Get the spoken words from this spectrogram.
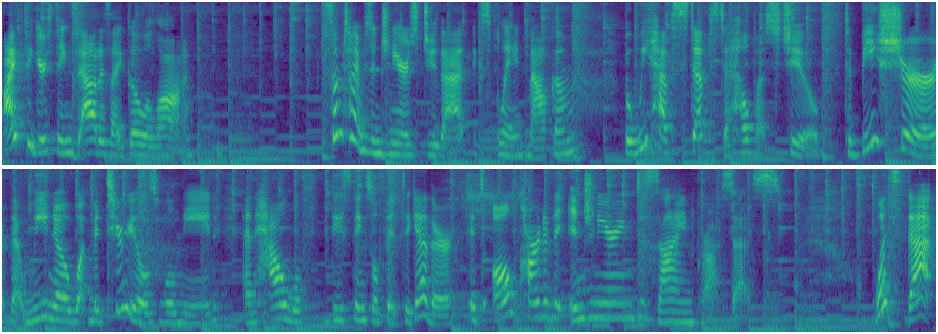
I figure things out as I go along. Sometimes engineers do that, explained Malcolm. But we have steps to help us too, to be sure that we know what materials we'll need and how we'll, these things will fit together. It's all part of the engineering design process. What's that?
